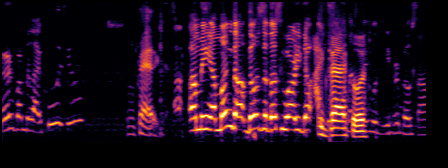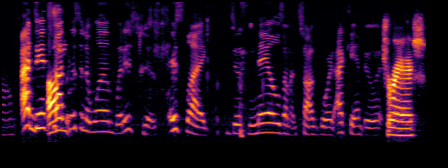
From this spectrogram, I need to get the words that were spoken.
Everyone be like, "Who is you?" Facts. I mean, among the, those of us who already know, I Exactly. Exactly. G Herbo song. I did try Um, to listen to one, but it's just, it's like just nails on a chalkboard. I can't do it. trash.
